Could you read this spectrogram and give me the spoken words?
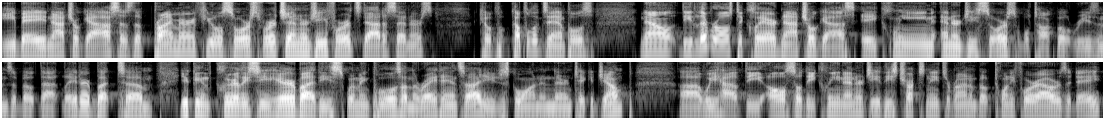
eBay, natural gas as the primary fuel source for its energy, for its data centers. A couple examples. Now, the Liberals declared natural gas a clean energy source. We'll talk about reasons about that later, but um, you can clearly see here by these swimming pools on the right-hand side. You just go on in there and take a jump. Uh, we have the also the clean energy. These trucks need to run about 24 hours a day,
